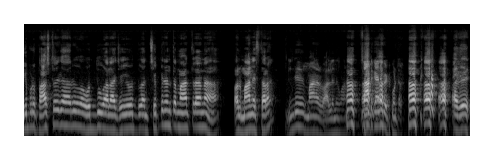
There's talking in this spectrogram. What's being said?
ఇప్పుడు పాస్టర్ గారు వద్దు అలా చేయవద్దు అని చెప్పినంత మాత్రాన వాళ్ళు మానేస్తారా? మానరు. వాళ్ళు? చాటుకైనా పెట్టుకుంటారు. అదే.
